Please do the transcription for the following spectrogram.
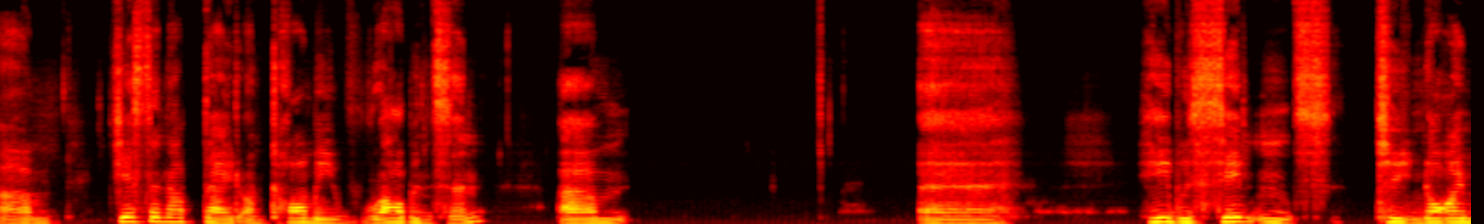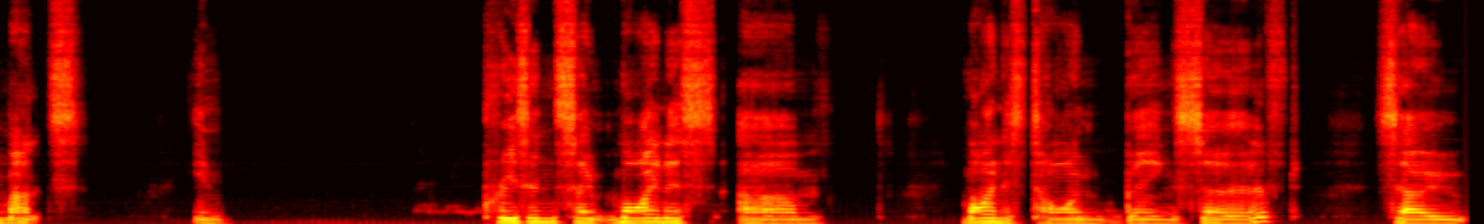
Um, just an update on Tommy Robinson. Um, uh, he was sentenced to nine months in prison, so minus um, minus time being served. So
